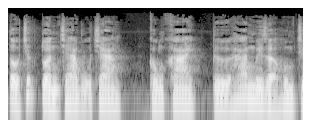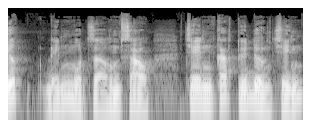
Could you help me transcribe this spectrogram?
tổ chức tuần tra vũ trang công khai từ 20 giờ hôm trước đến 1 giờ hôm sau trên các tuyến đường chính,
